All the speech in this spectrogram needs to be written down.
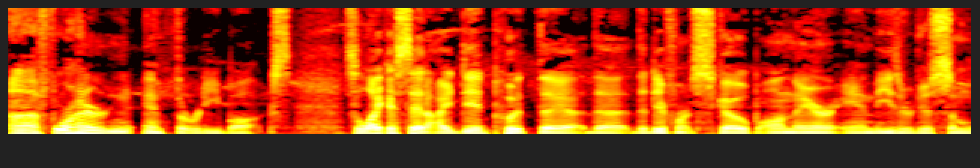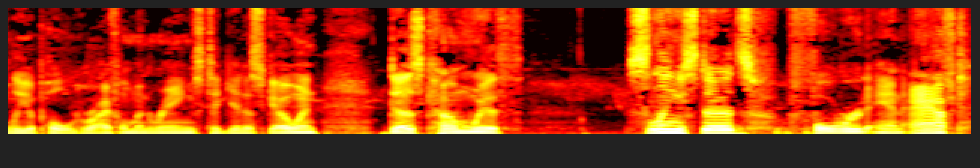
uh, 430 bucks. So like I said, I did put the, the, the different scope on there and these are just some Leupold rifleman rings to get us going. Does come with sling studs forward and aft.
